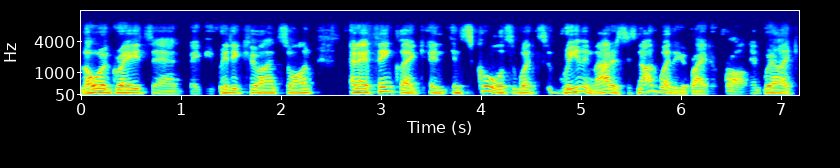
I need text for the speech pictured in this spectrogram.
lower grades and maybe ridicule and so on. And I think like in, in schools, what really matters is not whether you're right or wrong, and we're like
